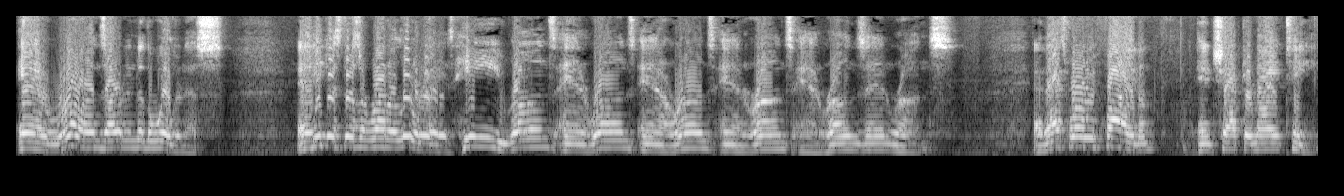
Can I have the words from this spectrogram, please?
and runs out into the wilderness. And he just doesn't run a little ways. He runs and runs and runs and runs and runs and runs. And that's where we find him in chapter 19.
